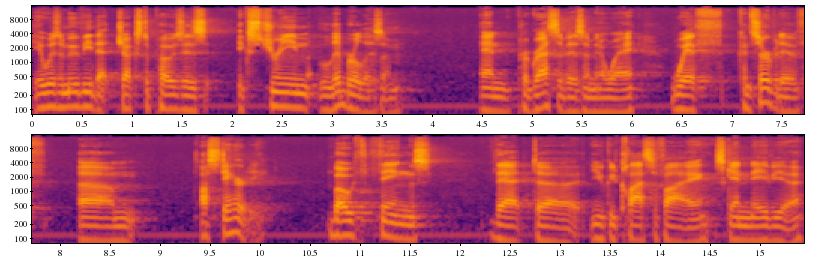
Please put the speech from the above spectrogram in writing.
It was a movie that juxtaposes extreme liberalism and progressivism in a way with conservative um, austerity, both things that uh, you could classify Scandinavia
